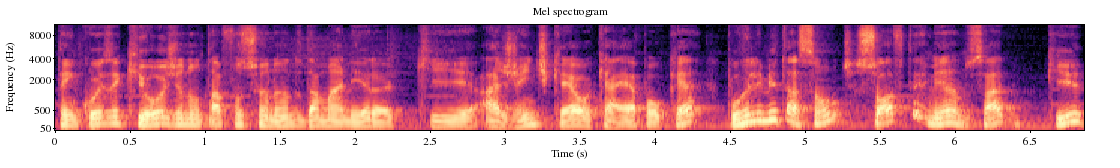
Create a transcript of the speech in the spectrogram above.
tem coisa que hoje não tá funcionando da maneira que a gente quer ou que a Apple quer, por limitação de software mesmo, sabe? Que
